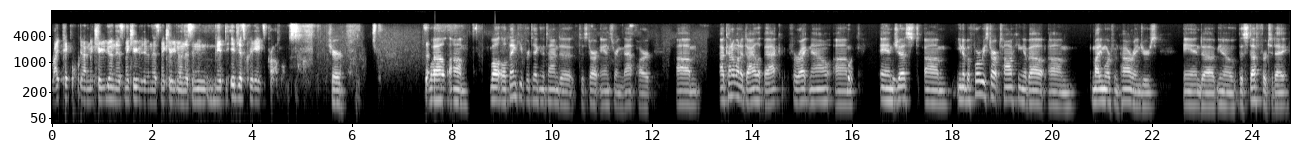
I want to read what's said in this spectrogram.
right paperwork done, make sure you're doing this, make sure you're doing this, make sure you're doing this, and it, it just creates problems. Sure. So, well, um, well, well, thank you for taking the time to to start answering that part. Um, I kind of want to dial it back for right now, um, and just um, you know, before we start talking about um, Mighty Morphin Power Rangers and uh, you know the stuff for today,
